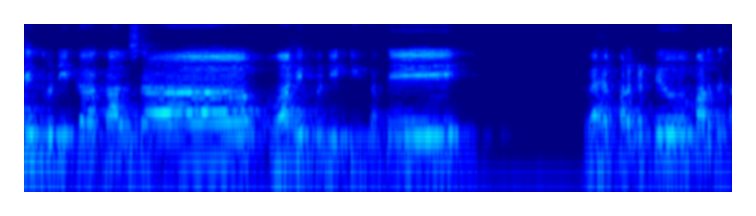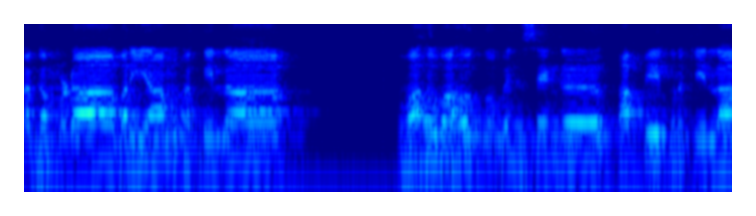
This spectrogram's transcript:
ਵਾਹਿਗੁਰੂ ਜੀ ਕਾ ਖਾਲਸਾ, ਵਾਹਿਗੁਰੂ ਜੀ ਕੀ ਫਤਿਹ। ਵਹਿ ਪ੍ਰਗਟਿਓ ਮਰਦ ਅਗੰਮੜਾ, ਵਰਿਆਮ ਅਕੇਲਾ। ਵਾਹੋ ਵਾਹੋ ਗੋਬਿੰਦ ਸਿੰਘ, ਆਪੇ ਗੁਰ ਚੇਲਾ।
